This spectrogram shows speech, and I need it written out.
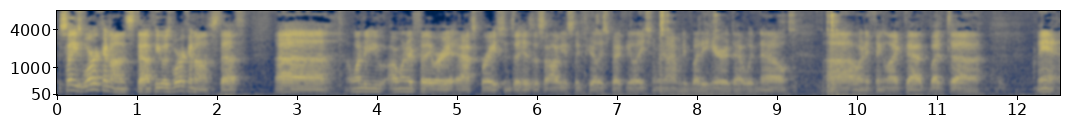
so he's working on stuff. He was working on stuff. Uh, I wonder you. I wonder if they were aspirations of his. This is obviously purely speculation. We don't have anybody here that would know uh, or anything like that. But uh, man,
